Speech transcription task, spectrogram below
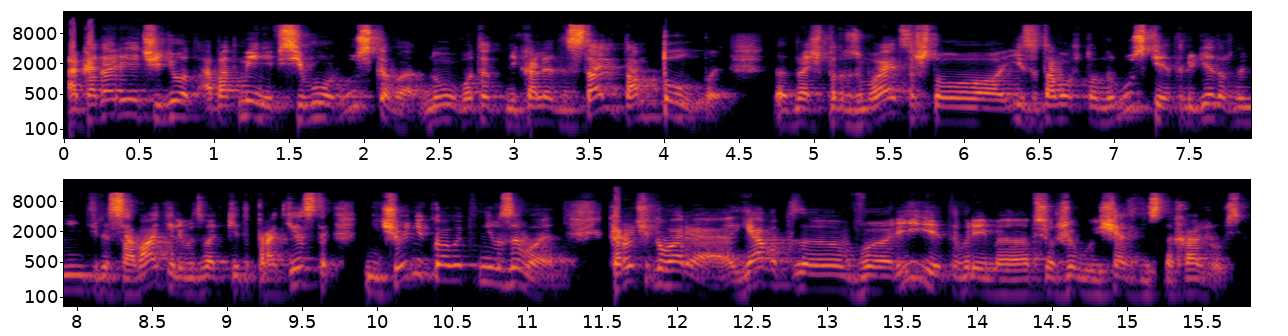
А когда речь идет об отмене всего русского, ну вот этот Николай де Сталь, там толпы. Значит, подразумевается, что из-за того, что он русский, это людей должно не интересовать или вызывать какие-то протесты. Ничего никого это не вызывает. Короче говоря, я вот э, в Риге это время все живу и сейчас здесь нахожусь.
